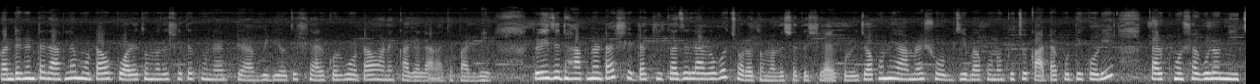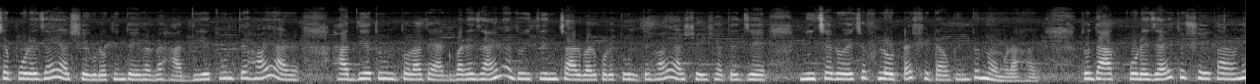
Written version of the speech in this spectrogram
কন্টেনারটা রাখলাম, ওটাও পরে তোমাদের সাথে কোনো একটা ভিডিওতে শেয়ার করব, ওটাও অনেক কাজে লাগাতে পারবে। তো এই যে ঢাকনাটা, সেটা কি কাজে লাগাবো? চলো তোমাদের সাথে শেয়ার করি। যখনই আমরা সবজি বা কোনো কিছু কাটাকুটি করি, তার খোসাগুলো নিচে পড়ে যায় আর সেগুলো কিন্তু এইভাবে হাত দিয়ে তুলতে হয়। আর হাত দিয়ে তুল তোলাতে একবারে যায় না, দুই, তিন, চারবার করে তুলতে হয়। আর সেই সাথে যে নিচে রয়েছে ফ্লোরটা সেটাও কিন্তু নোংরা হয়। তো দাগ পড়ে যায়। তো সেই কারণে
